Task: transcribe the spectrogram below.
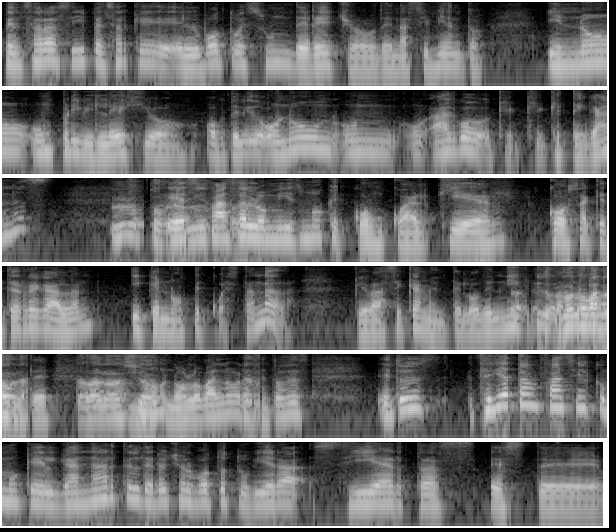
pensar así, pensar que el voto es un derecho de nacimiento y no un privilegio obtenido o no un, algo que, te ganas, es, pasa lo mismo que con cualquier cosa que te regalan y que no te cuesta nada, que básicamente lo denigras. No, lo valoras. La valoración. No, lo valoras. Entonces, entonces, sería tan fácil como que el ganarte el derecho al voto tuviera ciertas este,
